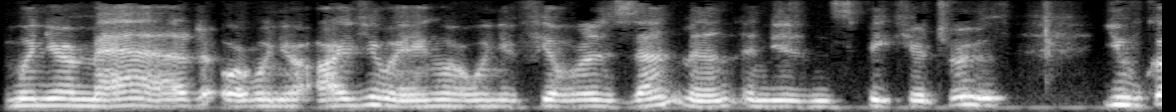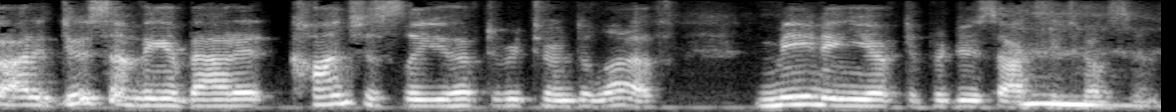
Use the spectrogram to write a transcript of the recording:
when you're mad or when you're arguing or when you feel resentment and you didn't speak your truth, you've got to do something about it consciously. You have to return to love, meaning you have to produce mm. oxytocin.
